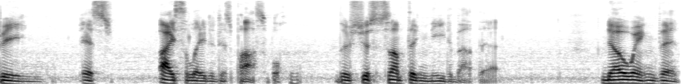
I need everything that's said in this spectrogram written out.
being as isolated as possible. There's just something neat about that. Knowing that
